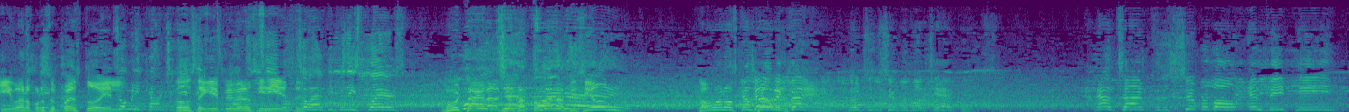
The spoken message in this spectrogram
Y bueno, por supuesto, el conseguir primeros y dieces. so happy for these players. Muchas gracias a toda la afición. Somos los campeones. Now time for the Super Bowl MVP.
